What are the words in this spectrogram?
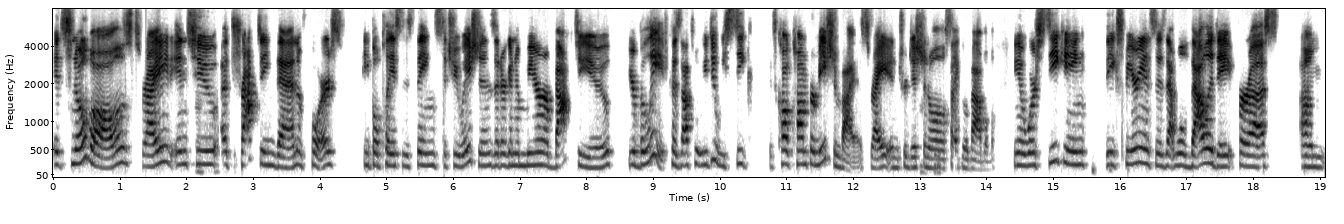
it snowballs right into mm-hmm. attracting then of course people places things situations that are going to mirror back to you your belief because that's what we do we seek it's called confirmation bias right in traditional mm-hmm. psychobabble you know we're seeking the experiences that will validate for us um,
